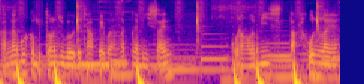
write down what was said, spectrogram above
Karena gue kebetulan juga udah capek banget ngedesain kurang lebih setahun lah ya.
